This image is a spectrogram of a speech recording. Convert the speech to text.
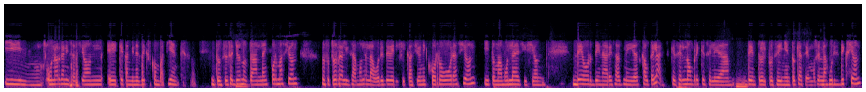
y mm, una organización eh, que también es de excombatientes. Entonces ellos nos dan la información, nosotros realizamos las labores de verificación y corroboración y tomamos la decisión de ordenar esas medidas cautelares, que es el nombre que se le da dentro del procedimiento que hacemos en la jurisdicción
